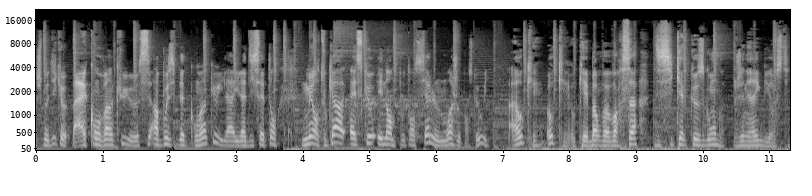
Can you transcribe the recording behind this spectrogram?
Je me dis que, bah, convaincu, euh, c'est impossible d'être convaincu, il a, il a 17 ans. Mais en tout cas, est-ce que énorme potentiel? Moi, je pense que oui. Ah ok, ok, ok, bah on va voir ça d'ici quelques secondes. Générique Big Rusty.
